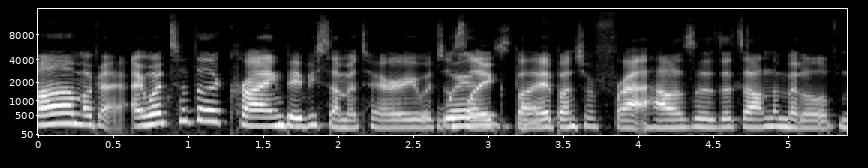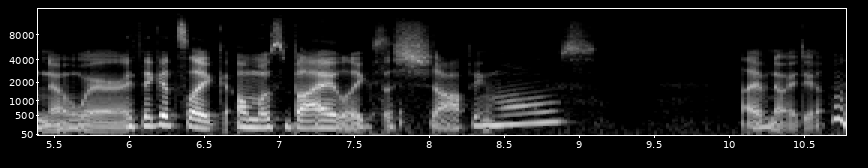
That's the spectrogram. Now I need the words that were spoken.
Um, okay. I went to the Crying Baby Cemetery, which Where is like is by a bunch of frat houses. It's out in the middle of nowhere. I think it's like almost by like the shopping malls. I have no idea. Hmm.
